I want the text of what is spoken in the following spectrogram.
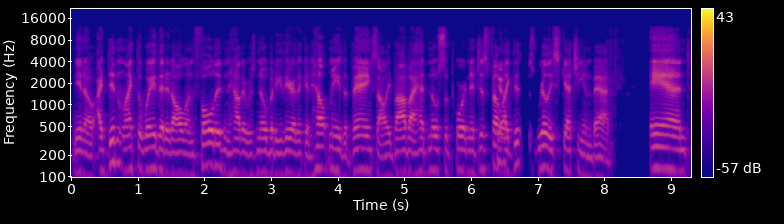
you know, I didn't like the way that it all unfolded and how there was nobody there that could help me. The banks, Alibaba, I had no support, and it just felt yeah. like this was really sketchy and bad. And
